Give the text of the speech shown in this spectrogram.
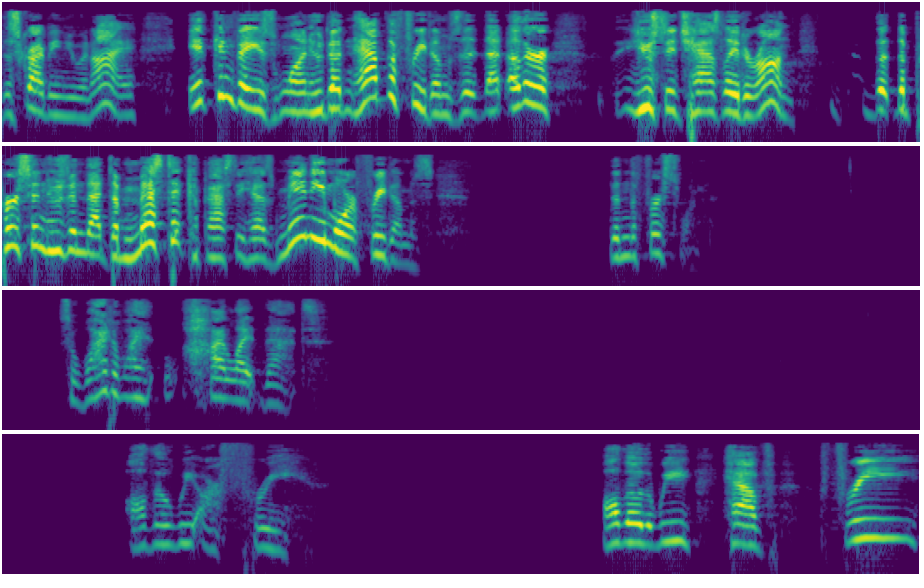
describing you and I, it conveys one who doesn't have the freedoms that, that other usage has later on the, the person who's in that domestic capacity has many more freedoms than the first one. So why do I highlight that? Although we are free, although that we have free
